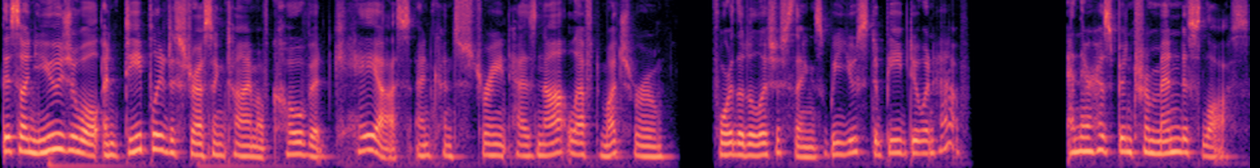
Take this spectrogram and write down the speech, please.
This unusual and deeply distressing time of COVID, chaos, and constraint has not left much room for the delicious things we used to be, do, and have. And there has been tremendous loss,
